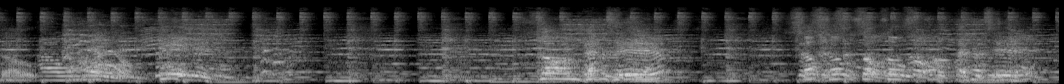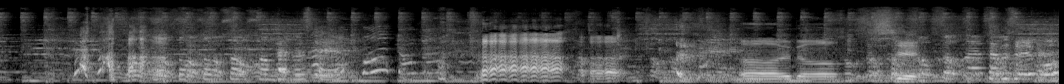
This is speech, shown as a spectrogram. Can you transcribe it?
go. Some peppers here. So, so, so, so, so, peppers here. So, so, so, so, so, some peppers here. Oh no. Shit. Peppers here, boy.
